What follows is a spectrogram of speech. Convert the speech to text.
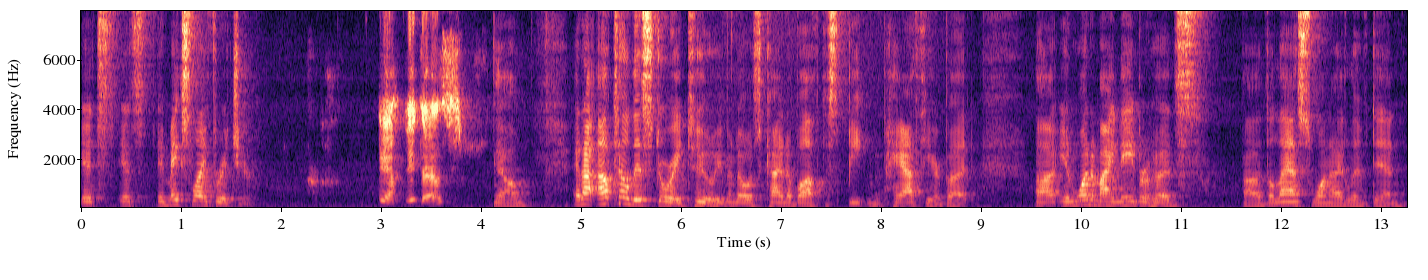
it's it's it makes life richer. Yeah, it does. You know, and I, will tell this story too, even though it's kind of off the beaten path here. But uh, in one of my neighborhoods, uh, the last one I lived in,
